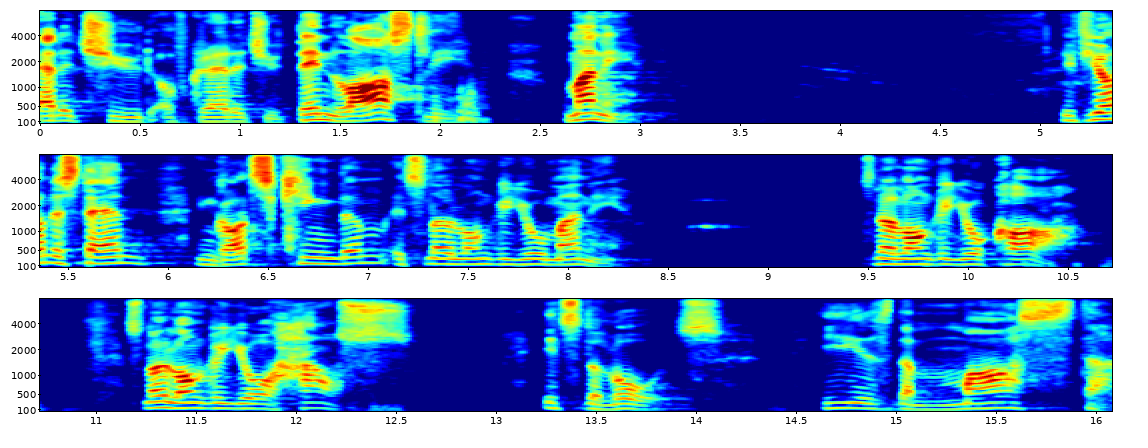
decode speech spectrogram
attitude of gratitude. Then, lastly, money. If you understand in God's kingdom, it's no longer your money, it's no longer your car, it's no longer your house, it's the Lord's. He is the master,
